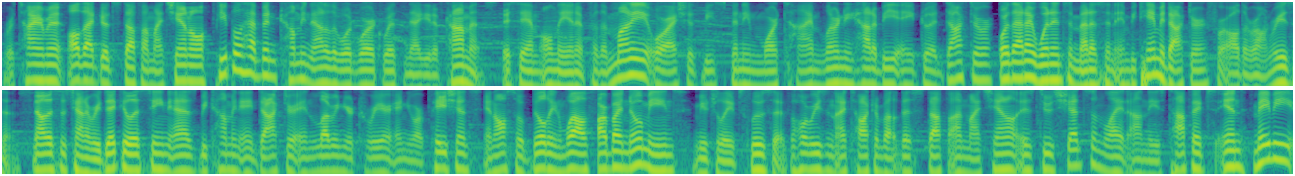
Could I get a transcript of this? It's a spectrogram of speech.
retirement, all that good stuff on my channel, people have been coming out of the woodwork with negative comments. They say I'm only in it for the money, or I should be spending more time learning how to be a good doctor, or that I went into medicine and became a doctor for all the wrong reasons. Now, this is kind of ridiculous, seeing as becoming a doctor and loving your career and your patients, and also building wealth are by no means mutually exclusive. The whole reason I talked about this stuff on my channel is to shed some light on these topics and maybe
